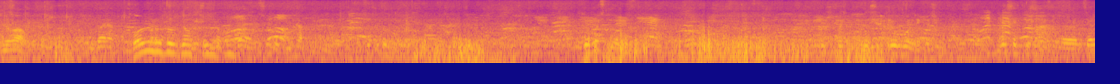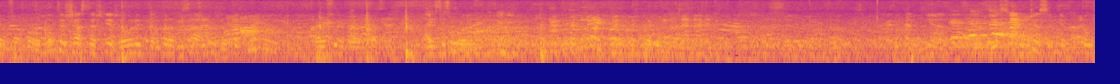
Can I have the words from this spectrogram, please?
Развивал. Ковелю был сильно. Ну ты сейчас начнешь говорить, когда не Нет, если мне готов,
